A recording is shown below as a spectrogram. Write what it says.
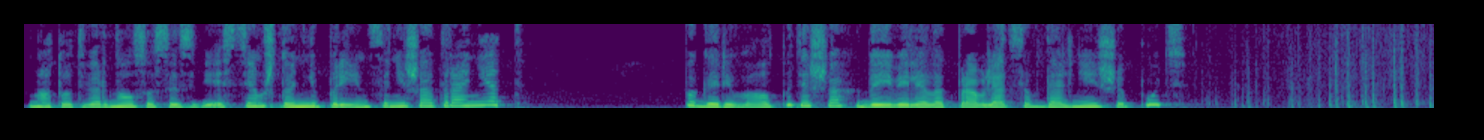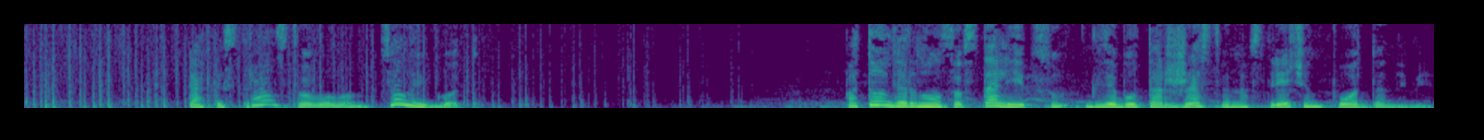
но тот вернулся с известием, что ни принца, ни шатра нет. Погоревал падишах, да и велел отправляться в дальнейший путь. Так и странствовал он целый год. Потом вернулся в столицу, где был торжественно встречен подданными.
